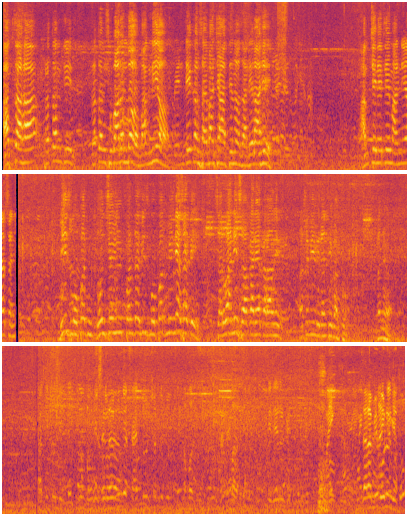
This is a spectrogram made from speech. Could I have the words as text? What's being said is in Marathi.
आजचा हा प्रथम दिन प्रथम शुभारंभ मागणीय पेंडेकर साहेबांच्या हातीनं झालेला आहे. आमचे नेते माननीय संजय वीज मोफत दोनशे युनिट पर्यंत वीज मोफत मिळण्यासाठी सर्वांनी सहकार्य करावे असं मी विनंती करतो. धन्यवाद. जरा मी बोलून घेतो.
